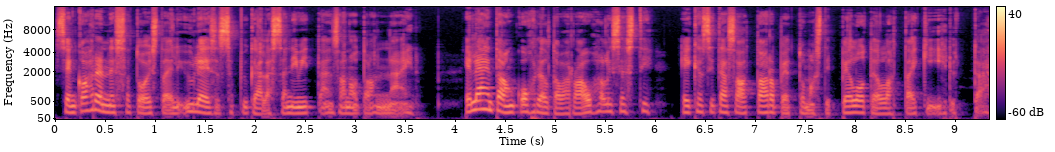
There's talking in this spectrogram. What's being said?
sen 12 eli yleisessä pykälässä nimittäin sanotaan näin. Eläintä on kohdeltava rauhallisesti, eikä sitä saa tarpeettomasti pelotella tai kiihdyttää.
